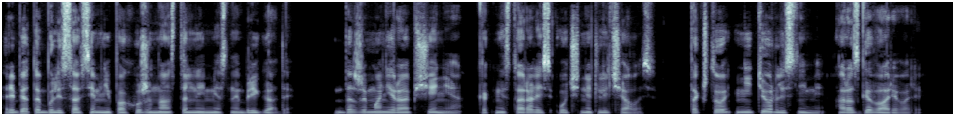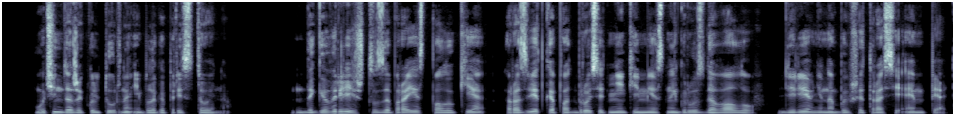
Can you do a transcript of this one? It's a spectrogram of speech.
Ребята были совсем не похожи на остальные местные бригады. Даже манера общения, как ни старались, очень отличалась. Так что не терли с ними, а разговаривали. Очень даже культурно и благопристойно. Договорились, что за проезд по Луке разведка подбросит некий местный груз до Валов, деревни на бывшей трассе М5.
